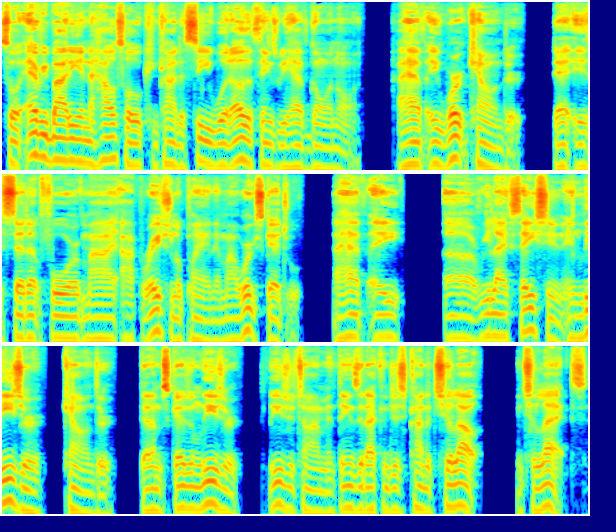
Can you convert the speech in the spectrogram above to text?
so everybody in the household can kind of see what other things we have going on. I have a work calendar that is set up for my operational plan and my work schedule. I have a uh, relaxation and leisure calendar that I'm scheduling leisure, leisure time and things that I can just kind of chill out and chillax.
